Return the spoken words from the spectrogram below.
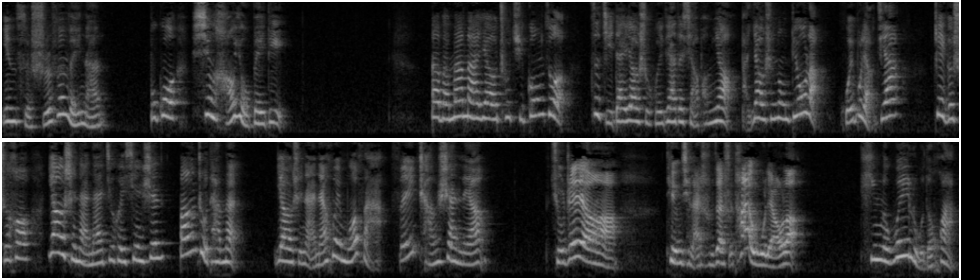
因此十分为难。不过幸好有贝蒂。爸爸妈妈要出去工作，自己带钥匙回家的小朋友把钥匙弄丢了，回不了家。这个时候，钥匙奶奶就会现身帮助他们。钥匙奶奶会魔法，非常善良。就这样啊，听起来实在是太无聊了。听了威鲁的话。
